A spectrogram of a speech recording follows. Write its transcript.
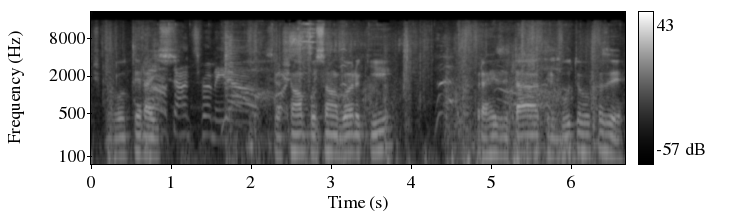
Acho que vou alterar isso. Se eu achar uma poção agora aqui pra resetar atributo, eu vou fazer.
